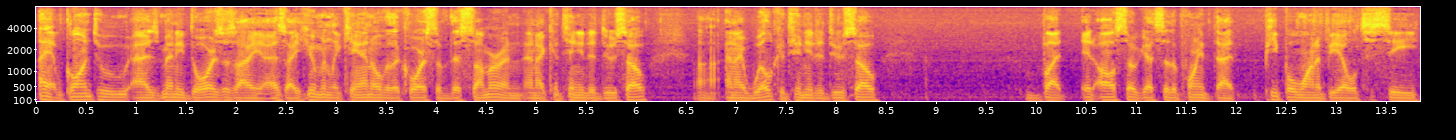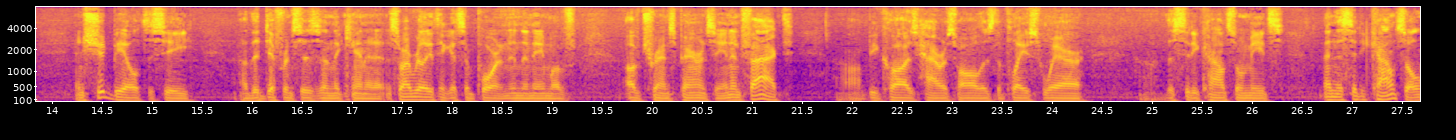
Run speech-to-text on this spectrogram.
I have gone to as many doors as I as I humanly can over the course of this summer, and, and I continue to do so uh, and I will continue to do so. But it also gets to the point that people want to be able to see and should be able to see uh, the differences in the candidate. So I really think it's important in the name of of transparency. And in fact, uh, because Harris Hall is the place where uh, the city council meets, and the city council,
